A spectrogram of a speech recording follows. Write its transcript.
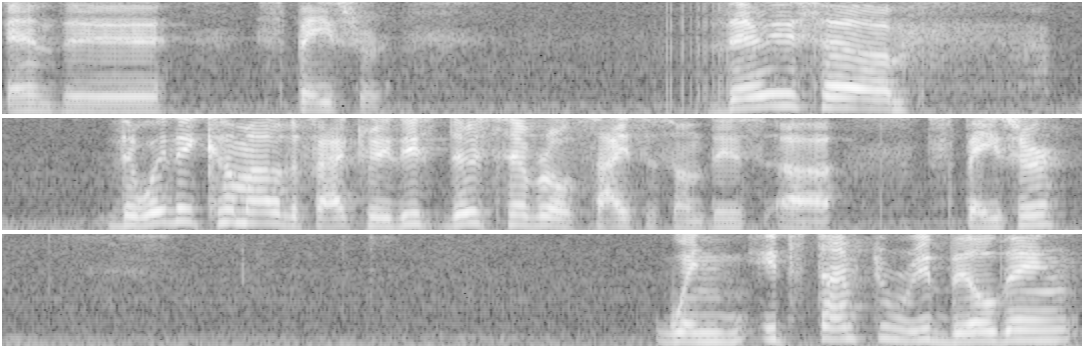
and the spacer. There is a the way they come out of the factory, this there's several sizes on this uh, spacer. When it's time to rebuilding,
